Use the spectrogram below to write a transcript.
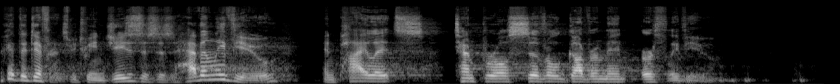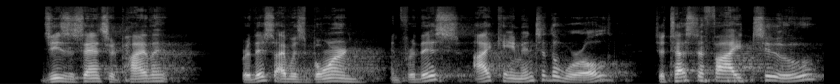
Look at the difference between Jesus' heavenly view and Pilate's temporal, civil government, earthly view. Jesus answered Pilate, For this I was born, and for this I came into the world to testify to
